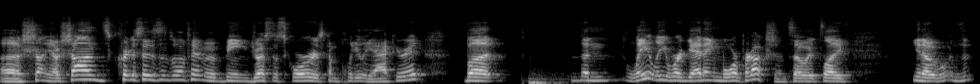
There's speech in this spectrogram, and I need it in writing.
Uh, Sean, you know, Sean's criticisms of him of being just a scorer is completely accurate, but then lately we're getting more production. So it's like, you know, th-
